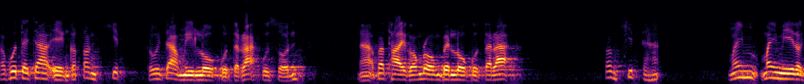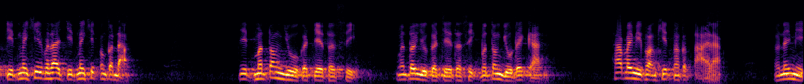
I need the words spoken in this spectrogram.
พระพุทธเจ้าเองก็ต้องคิดพระพุทธเจ้ามีโลกุตระกุศลนะพระทัยของพระองค์เป็นโลกุตระ ต้องคิดนะฮะไม่ไม่มีหรอกจิตไม่คิดไม่ได้จิตไม่คิดมันก็ดับ จิตมันต้องอยู่กับเจตสิก มันต้องอยู่กับเจตสิก มันต้องอยู่ด้วยกัน ถ้าไม่มีความคิดมันก็ตายแล้ว มันไม่มี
